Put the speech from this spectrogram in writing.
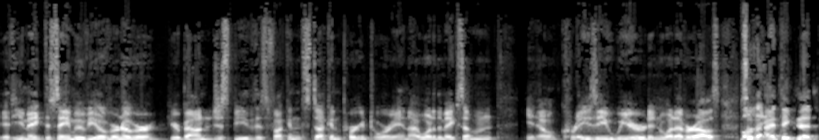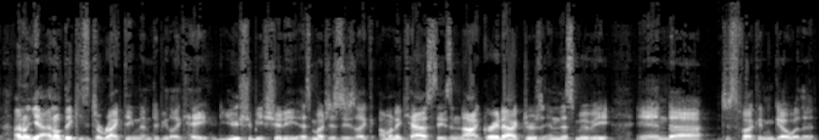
if you make the same movie over and over, you're bound to just be this fucking stuck in purgatory. And I wanted to make something, you know, crazy, weird, and whatever else. so But- th- I think that I don't. Yeah, I don't think he's directing them to be like, hey, you should be shitty as much as he's like, I'm going to cast these not great actors in this movie and uh, just fucking go with it.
